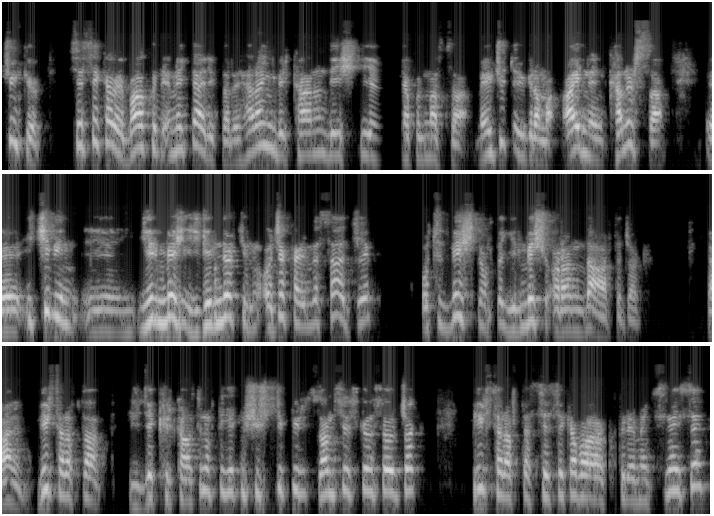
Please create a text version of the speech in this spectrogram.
Çünkü SSK ve Bağkur emekli aylıkları herhangi bir kanun değişikliği yapılmazsa, mevcut uygulama aynen kalırsa e, 2025-24 yılın Ocak ayında sadece 35.25 oranında artacak. Yani bir tarafta %46.73'lük bir zam söz konusu olacak. Bir tarafta SSK Bağkur emeklisine ise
